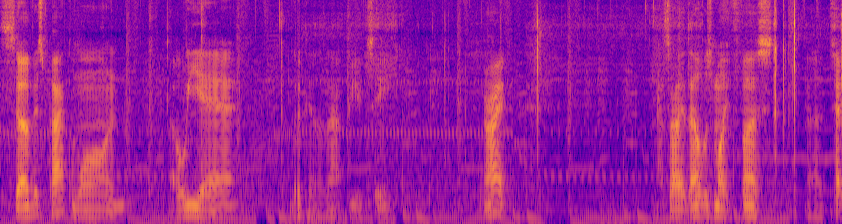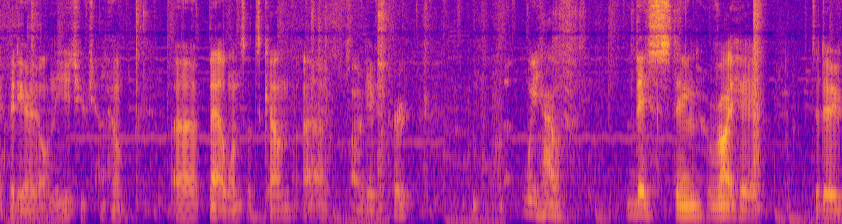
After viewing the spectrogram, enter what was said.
Service Pack 1. Oh yeah. Look at that beauty. Alright. So that was my first uh, tech video on the YouTube channel. Uh, better ones are to come. Uh, I'll give you proof. We have this thing right here to do.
